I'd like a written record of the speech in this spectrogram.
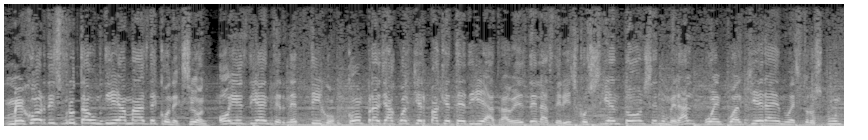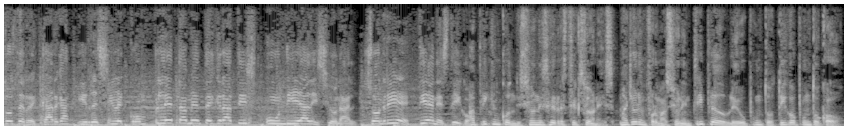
Mejor disfruta un día más de conexión. Hoy es día de internet Tigo. Compra ya cualquier paquete día a través del asterisco 111 numeral o en cualquiera de nuestros puntos de recarga y recibe completamente gratis un día adicional. Sonríe, tienes Tigo. Aplican condiciones y restricciones. Mayor información en www.tigo.co.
